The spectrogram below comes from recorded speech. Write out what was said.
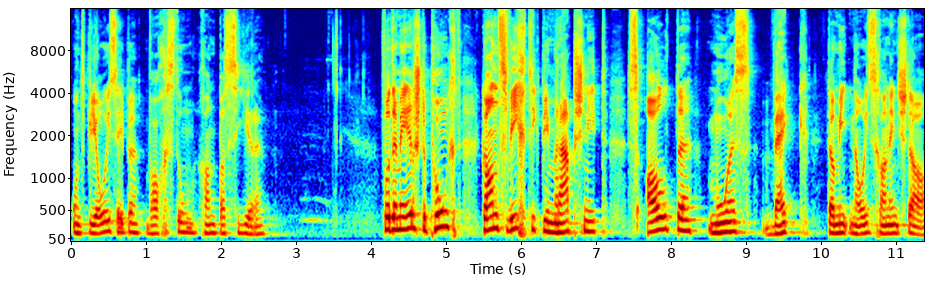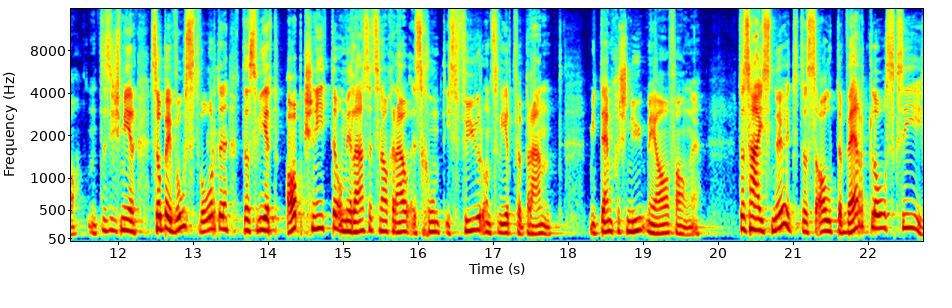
und bei uns eben Wachstum kann passieren. Von dem ersten Punkt, ganz wichtig beim Rebschnitt, das Alte muss weg, damit Neues kann entstehen. Und das ist mir so bewusst worden, das wird abgeschnitten und wir lesen es nachher auch, es kommt ins Feuer und es wird verbrannt. Mit dem kannst du nichts mehr anfangen. Das heißt nicht, dass das Alte wertlos war,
